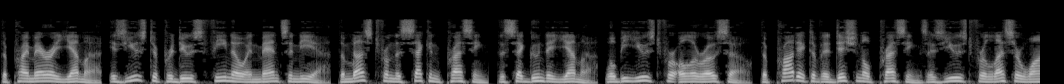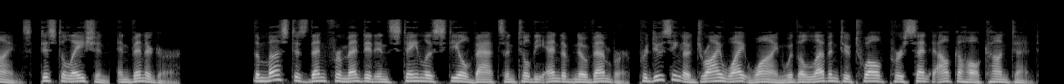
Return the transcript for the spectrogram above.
the Primera yema, is used to produce fino and manzanilla. The must from the second pressing, the Segunda yema, will be used for oloroso. The product of additional pressings is used for lesser wines, distillation, and vinegar. The must is then fermented in stainless steel vats until the end of November, producing a dry white wine with 11–12% alcohol content.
